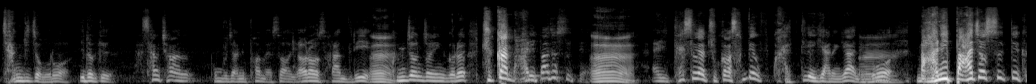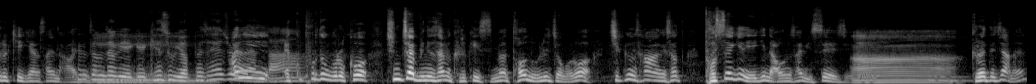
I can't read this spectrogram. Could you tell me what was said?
장기적으로 이렇게 상창한 본부장님 포함해서 여러 사람들이 네. 긍정적인 거를 주가 많이 빠졌을 때 예. 아니, 테슬라 주가가 300갈 때 얘기하는 게 아니고 네. 많이 빠졌을 때 그렇게 얘기하는 사람이 나와야 돼요. 긍정적인 얘기를 계속 옆에서 해줘야 아니 된다. 에코프로도 그렇고 진짜 믿는 사람이 그렇게 있으면 더 논리적으로 지금 상황에서 더 세게 얘기 나오는 사람이 있어야지. 아. 그래야 되지 않아요?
